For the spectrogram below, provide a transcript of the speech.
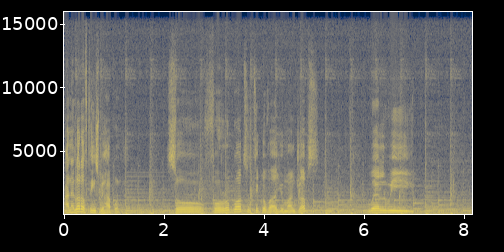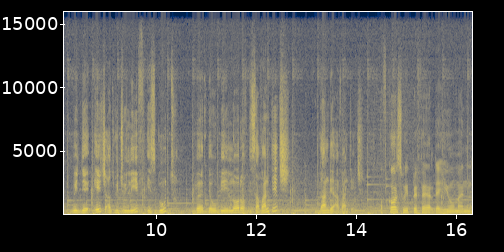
and a lot of things will happen. So for robots to take over human jobs, well, we with the age at which we live is good, but there will be a lot of disadvantage than the advantage. Of course, we prefer the human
